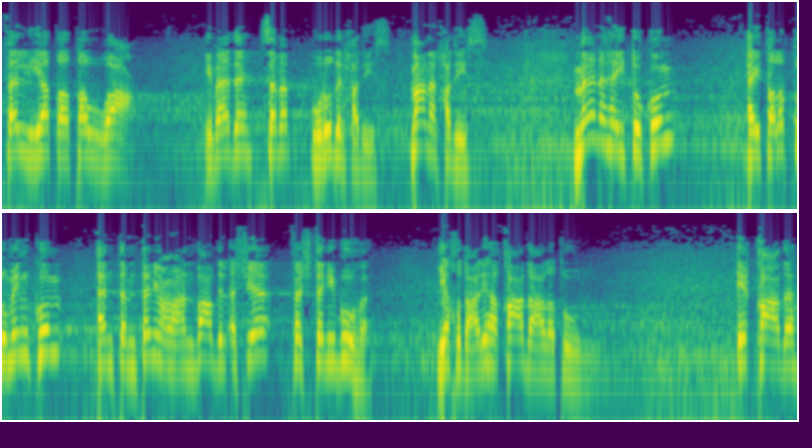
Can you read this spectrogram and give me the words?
فليتطوع. يبقى ده سبب ورود الحديث. معنى الحديث ما نهيتكم أي طلبت منكم أن تمتنعوا عن بعض الأشياء فاجتنبوها. ياخد عليها قاعدة على طول. إيه قاعدة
